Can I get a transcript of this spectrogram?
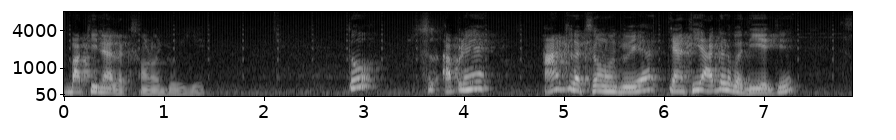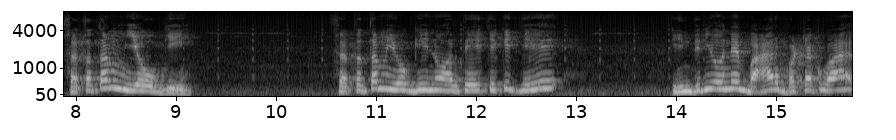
બાકીના લક્ષણો જોઈએ. તો આપણે આઠ લક્ષણો જોયા, ત્યાંથી આગળ વધીએ છીએ. સતતમ યોગી. સતતમ યોગીનો અર્થ એ છે કે જે ઇન્દ્રિયોને બહાર ભટકવા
